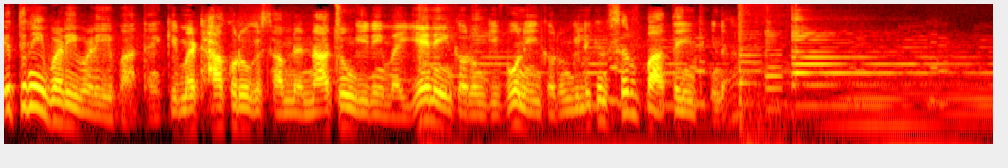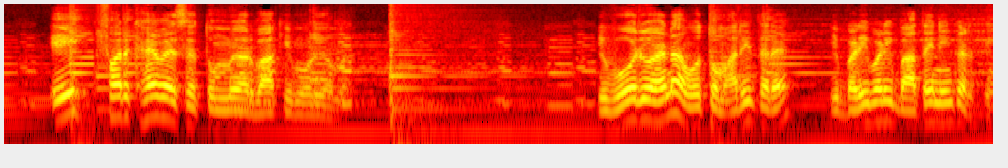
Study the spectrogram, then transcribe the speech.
इतनी बड़ी बड़ी बातें कि मैं ठाकुरों के सामने नाचूँगी नहीं, मैं ये नहीं करूँगी, वो नहीं करूँगी, लेकिन सिर्फ़ बातें ही थी ना। एक फ़र्क है वैसे तुम में और बाकी मोड़ियों में। कि वो जो है ना, वो तुम्हारी तरह ये बड़ी बड़ी बातें नहीं करती।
